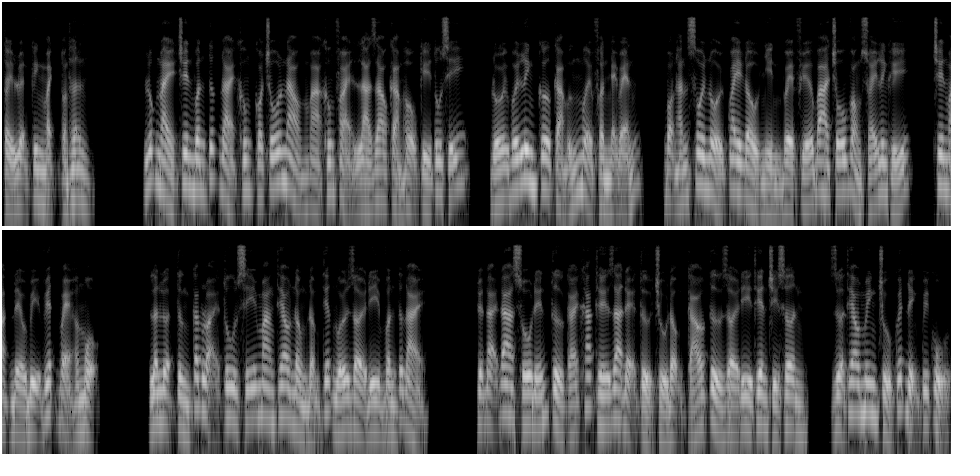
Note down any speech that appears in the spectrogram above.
tẩy luyện kinh mạch toàn thân. Lúc này trên vân tức đài không có chỗ nào mà không phải là giao cảm hậu kỳ tu sĩ, đối với linh cơ cảm ứng mười phần nhạy bén, bọn hắn sôi nổi quay đầu nhìn về phía ba chỗ vòng xoáy linh khí, trên mặt đều bị viết vẻ hâm mộ. Lần lượt từng các loại tu sĩ mang theo nồng đậm tiếp nối rời đi vân tức đài. Tuyệt đại đa số đến từ cái khác thế gia đệ tử chủ động cáo từ rời đi thiên trì sơn, dựa theo minh chủ quyết định quy củ,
